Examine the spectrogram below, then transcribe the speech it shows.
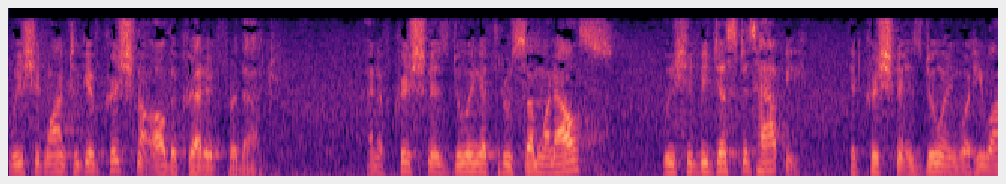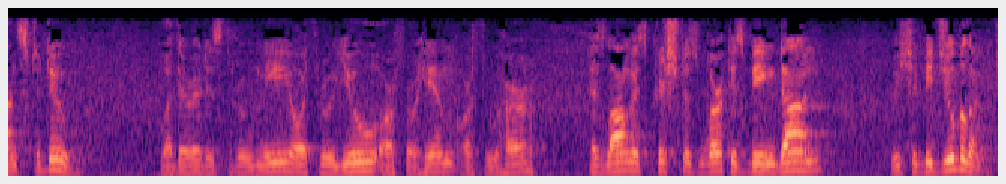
we should want to give Krishna all the credit for that. And if Krishna is doing it through someone else, we should be just as happy that Krishna is doing what he wants to do. Whether it is through me or through you or for him or through her, as long as Krishna's work is being done, we should be jubilant.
